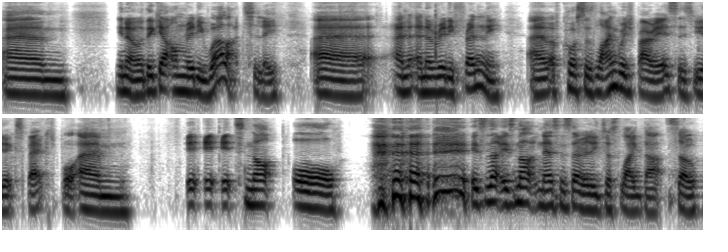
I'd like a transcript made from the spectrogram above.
Um, you know, they get on really well actually, uh, and and are really friendly. Um, of course, there's language barriers as you'd expect, but um, it, it it's not all. it's not it's not necessarily just like that. So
